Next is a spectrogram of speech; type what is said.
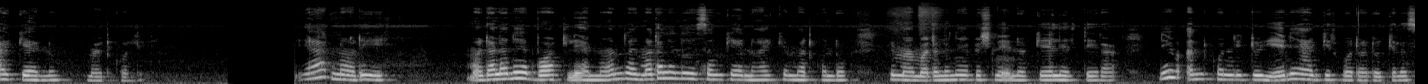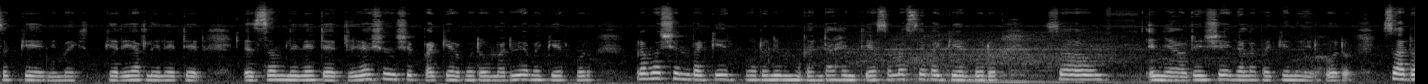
ಆಯ್ಕೆಯನ್ನು ಮಾಡಿಕೊಳ್ಳಿ. ಯಾರು ನೋಡಿ ಮೊದಲನೇ ಬಾಟ್ಲಿಯನ್ನು, ಅಂದರೆ ಮೊದಲನೇ ಸಂಖ್ಯೆಯನ್ನು ಆಯ್ಕೆ ಮಾಡಿಕೊಂಡು ನಿಮ್ಮ ಮೊದಲನೇ ಪ್ರಶ್ನೆಯನ್ನು ಕೇಳಿರ್ತೀರಾ? ನೀವು ಅಂದ್ಕೊಂಡಿದ್ದು ಏನೇ ಆಗಿರ್ಬೋದು, ಅದು ಕೆಲಸಕ್ಕೆ ನಿಮ್ಮ career related exam related relationship ಬಗ್ಗೆ ಇರ್ಬೋದು, ಮದುವೆ ಬಗ್ಗೆ ಇರ್ಬೋದು ಪ್ರಮೋಷನ್ ಬಗ್ಗೆ ಇರ್ಬೋದು, ನಿಮ್ಮ ಗಂಡ ಹೆಂಡತಿಯ ಸಮಸ್ಯೆ ಬಗ್ಗೆ ಇರ್ಬೋದು ಸೊ ಇನ್ಯಾವುದೇ ವಿಷಯಗಳ ಬಗ್ಗೆನೂ ಇರ್ಬೋದು. ಸೊ ಅದು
